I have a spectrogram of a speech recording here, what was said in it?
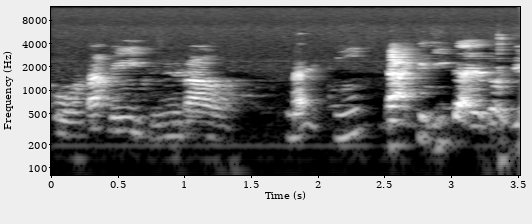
Ồ, tắt đi, mới vào. Đại cái gì đợi là tội gì?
